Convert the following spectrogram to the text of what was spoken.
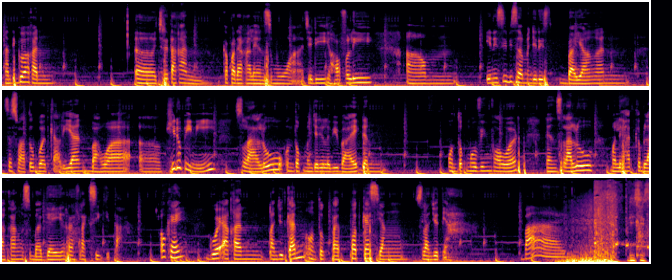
Nanti gue akan eh, ceritakan kepada kalian semua. Jadi hopefully um, ini sih bisa menjadi bayangan sesuatu buat kalian bahwa uh, hidup ini selalu untuk menjadi lebih baik dan untuk moving forward dan selalu melihat ke belakang sebagai refleksi kita. Oke, okay, gue akan lanjutkan untuk podcast yang selanjutnya. Bye. This is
